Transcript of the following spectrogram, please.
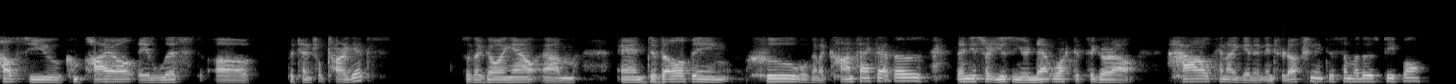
helps you compile a list of potential targets. So they're going out um, and developing who we're going to contact at those. Then you start using your network to figure out how can I get an introduction into some of those people.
